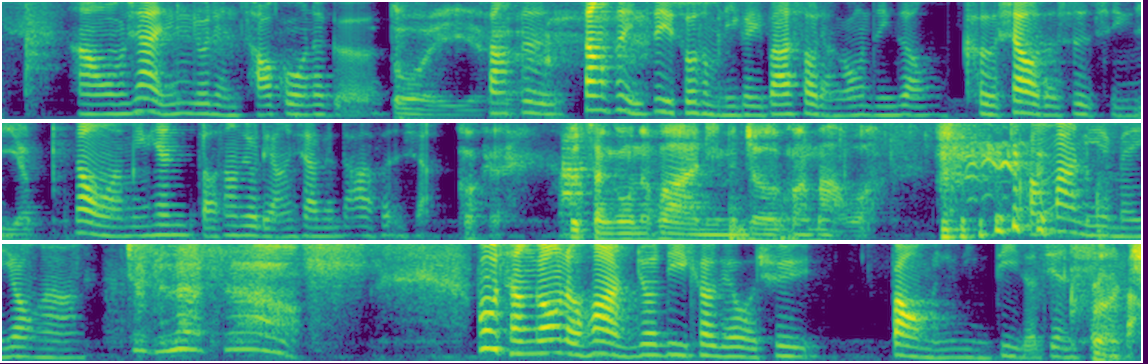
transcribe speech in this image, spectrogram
好，我们现在已经有点超过那个。对。上次上次你自己说什么？你一个礼拜瘦两公斤这种可笑的事情。Yep。那我们明天早上就量一下，跟大家分享。OK。不成功的话，你们就狂骂我。狂骂你也没用啊。就是垃圾。不成功的话，你就立刻给我去报名领地的健身房。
